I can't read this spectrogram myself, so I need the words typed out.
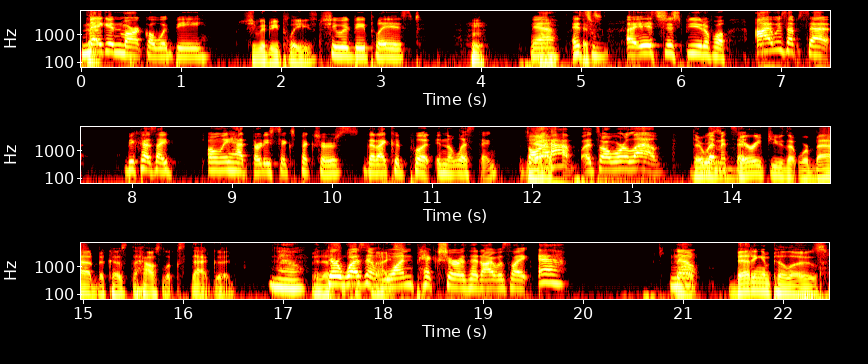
Meghan Markle would be she would be pleased. she would be pleased. Yeah, it's It's- uh, it's just beautiful. I was upset because I only had 36 pictures that I could put in the listing. It's all I have. It's all we're allowed. There was Limits very it. few that were bad because the house looks that good. no. Is- there wasn't nice. one picture that I was like, eh. No. Well, bedding and pillows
